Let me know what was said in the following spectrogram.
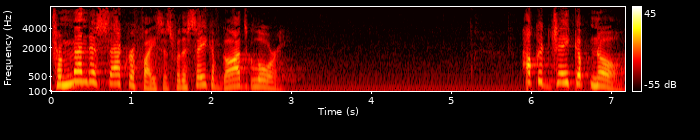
tremendous sacrifices for the sake of God's glory. How could Jacob know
